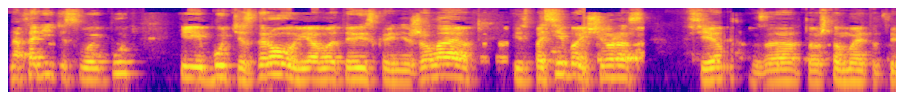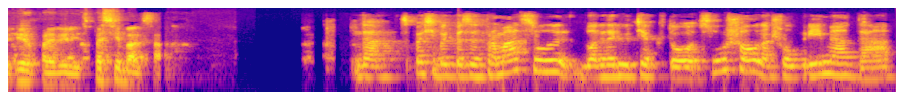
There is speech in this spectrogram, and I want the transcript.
находите свой путь и будьте здоровы, я вам это искренне желаю. И спасибо еще раз всем за то, что мы этот эфир провели. Спасибо, Оксана. Да, спасибо тебе за информацию. Благодарю тех, кто слушал, нашел время, да.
